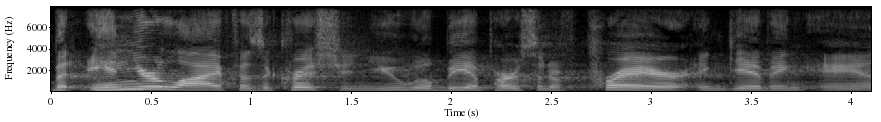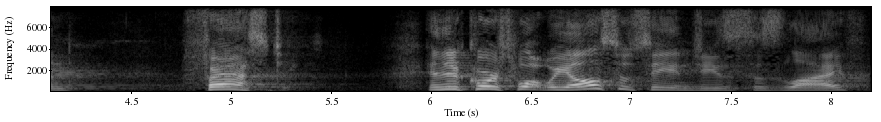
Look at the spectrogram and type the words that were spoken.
but in your life as a Christian, you will be a person of prayer and giving and fasting. And then, of course, what we also see in Jesus' life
